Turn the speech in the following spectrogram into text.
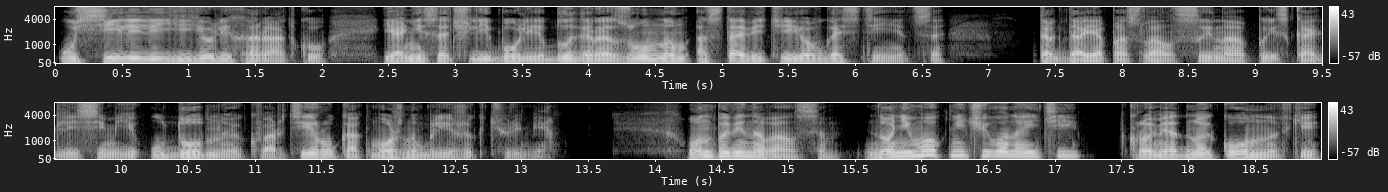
усилили ее лихорадку, и они сочли более благоразумным оставить ее в гостинице — Тогда я послал сына поискать для семьи удобную квартиру как можно ближе к тюрьме. Он повиновался, но не мог ничего найти, кроме одной комнатки,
